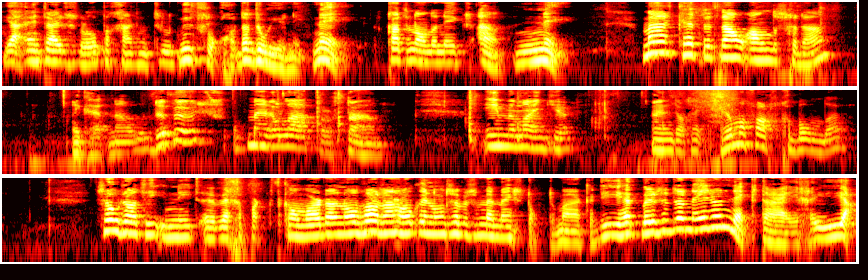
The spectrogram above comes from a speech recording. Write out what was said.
Ja, en tijdens het lopen ga ik natuurlijk niet vloggen. Dat doe je niet. Nee, gaat een ander niks aan. Nee. Maar ik heb het nou anders gedaan. Ik heb nou de bus op mijn rollator staan. In mijn mandje. En dat heb ik helemaal vastgebonden. Zodat hij niet uh, weggepakt kan worden of wat dan ook. En ons hebben ze met mijn stok te maken. Die hebben ze dan in hun nek te hijgen. Ja.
